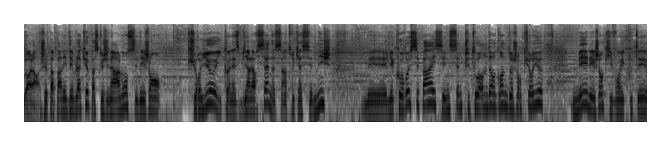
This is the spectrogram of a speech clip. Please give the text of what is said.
voilà, je vais pas parler des blaqueux parce que généralement c'est des gens curieux, ils connaissent bien leur scène, c'est un truc assez de niche. Mais les choreux c'est pareil, c'est une scène plutôt underground de gens curieux. Mais les gens qui vont écouter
